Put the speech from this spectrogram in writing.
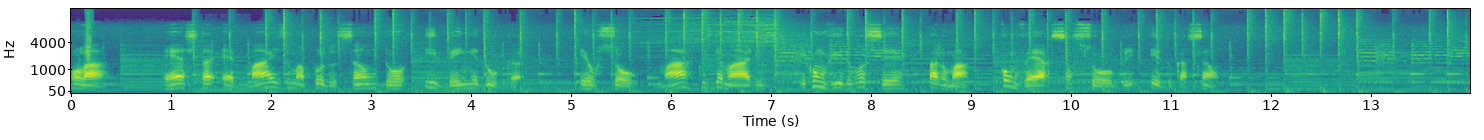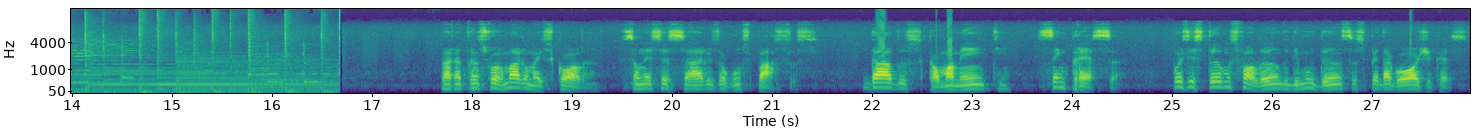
Olá, esta é mais uma produção do IBEM Educa. Eu sou Marcos Demário e convido você para uma conversa sobre educação. Para transformar uma escola, são necessários alguns passos, dados calmamente, sem pressa, pois estamos falando de mudanças pedagógicas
